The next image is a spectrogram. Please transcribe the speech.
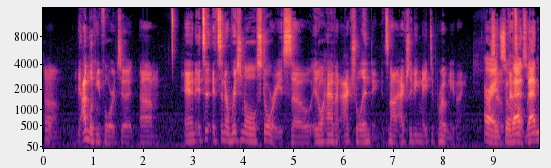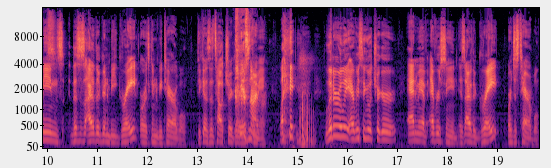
Sure. Um, I'm looking forward to it. Um, and it's a, it's an original story, so it'll have an actual ending. It's not actually being made to promote anything. All right, So so, that that nice. means this is either going to be great or it's going to be terrible because that's how Trigger is to me. Like literally every single Trigger anime I've ever seen is either great or just terrible.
